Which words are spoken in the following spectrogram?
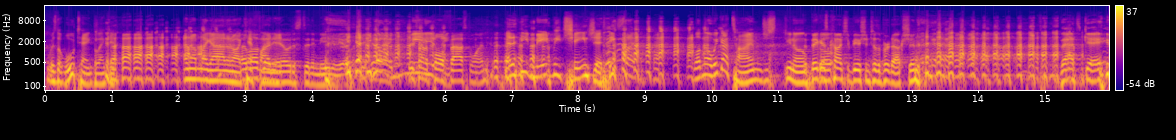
where's the Wu Tang blanket?" and I'm like, "I don't know, I, I can't love that find he it." noticed it immediately. you know, You're trying to pull a fast one. And then he made me change it. He's like, "Well, no, we got time. Just you know, The biggest go- contribution to the production. That's gay. you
